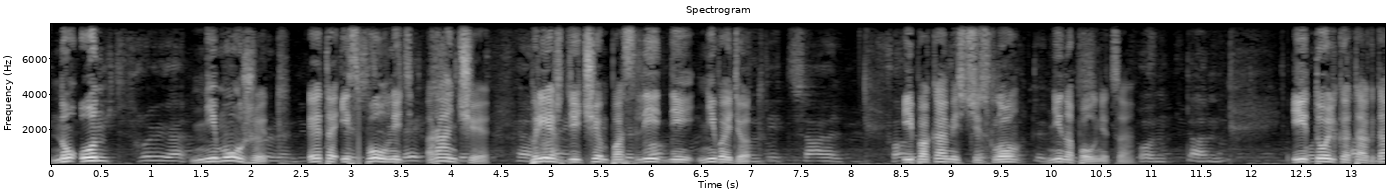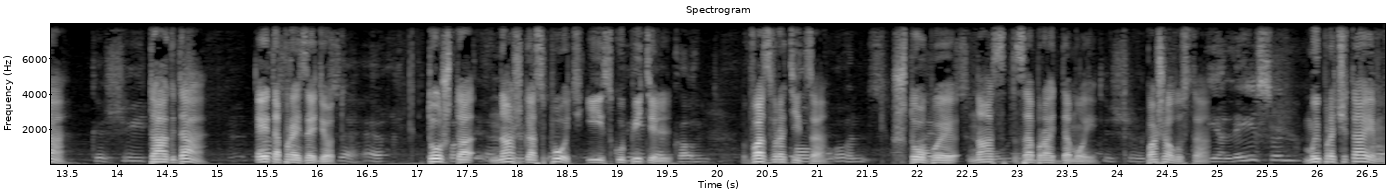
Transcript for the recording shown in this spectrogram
но Он не может это исполнить раньше, прежде чем последний не войдет, и пока месть число не наполнится. И только тогда, тогда это произойдет. То, что наш Господь и Искупитель uns чтобы нас забрать домой. Пожалуйста, мы прочитаем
